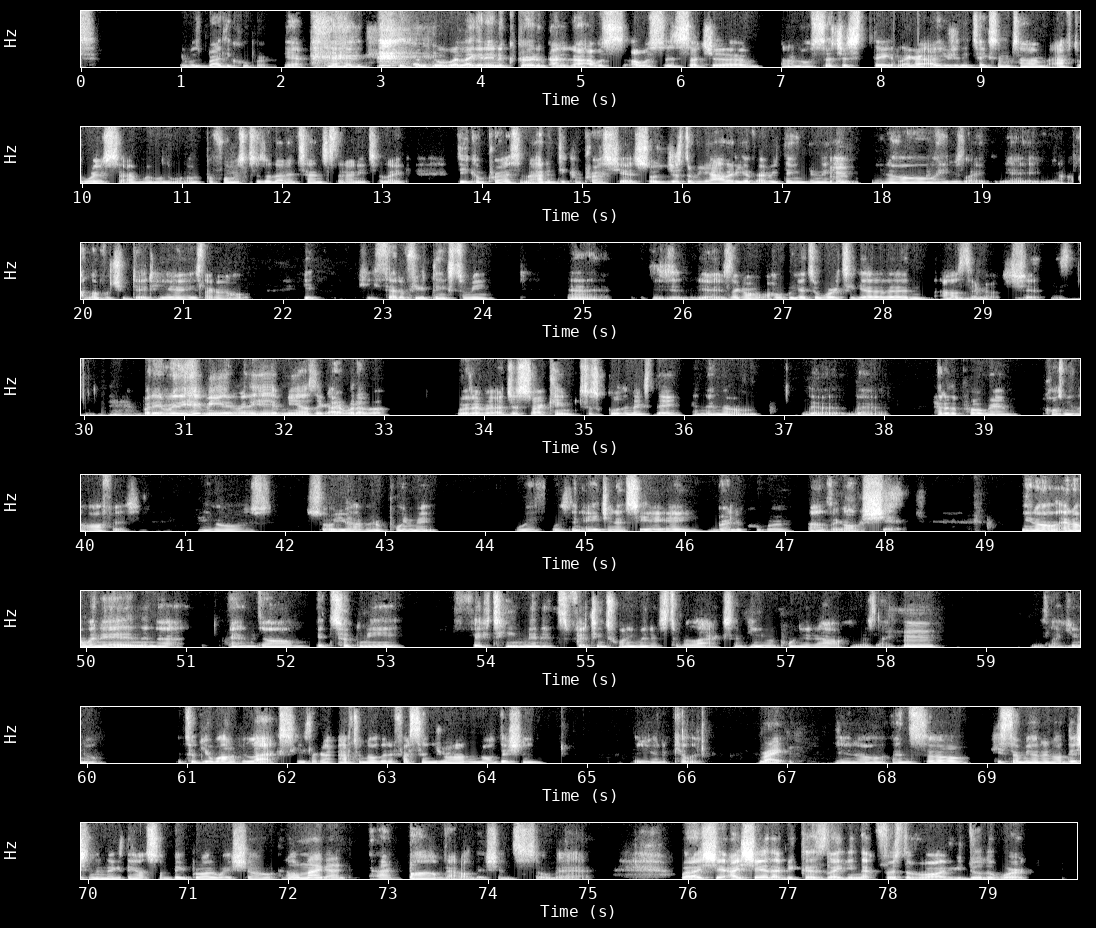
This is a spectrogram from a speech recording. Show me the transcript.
it was Bradley Cooper. Yeah, Bradley Cooper. Like it didn't occur to me. I don't know. I was I was in such a I don't know such a state. Like I, I usually take some time afterwards uh, when, when, when performances are that intense that I need to like decompress, and I hadn't decompressed yet. So just the reality of everything didn't hit. Mm-hmm. You know, he was like, "Yeah, you know, I love what you did here." He's like, "I hope." He he said a few things to me, and yeah, it's like I, hope we get to work together. And I was like, oh shit, but it didn't really hit me. It didn't really hit me. I was like, all right, whatever, whatever. I just so I came to school the next day, and then um the the head of the program calls me in the office. And he goes, so you have an appointment with with an agent at CAA, Bradley Cooper. And I was like, oh shit, you know. And I went in and that, and um, it took me 15 minutes, 15, 20 minutes to relax. And he even pointed it out. He was like, mm. he's like, you know, it took you a while to relax. He's like, I have to know that if I send you on an audition, that you're gonna kill it. Right. You know? And so he sent me on an audition the next day on some big Broadway show. oh I, my God. And I bombed that audition so bad. But I share I share that because like in that first of all, if you do the work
